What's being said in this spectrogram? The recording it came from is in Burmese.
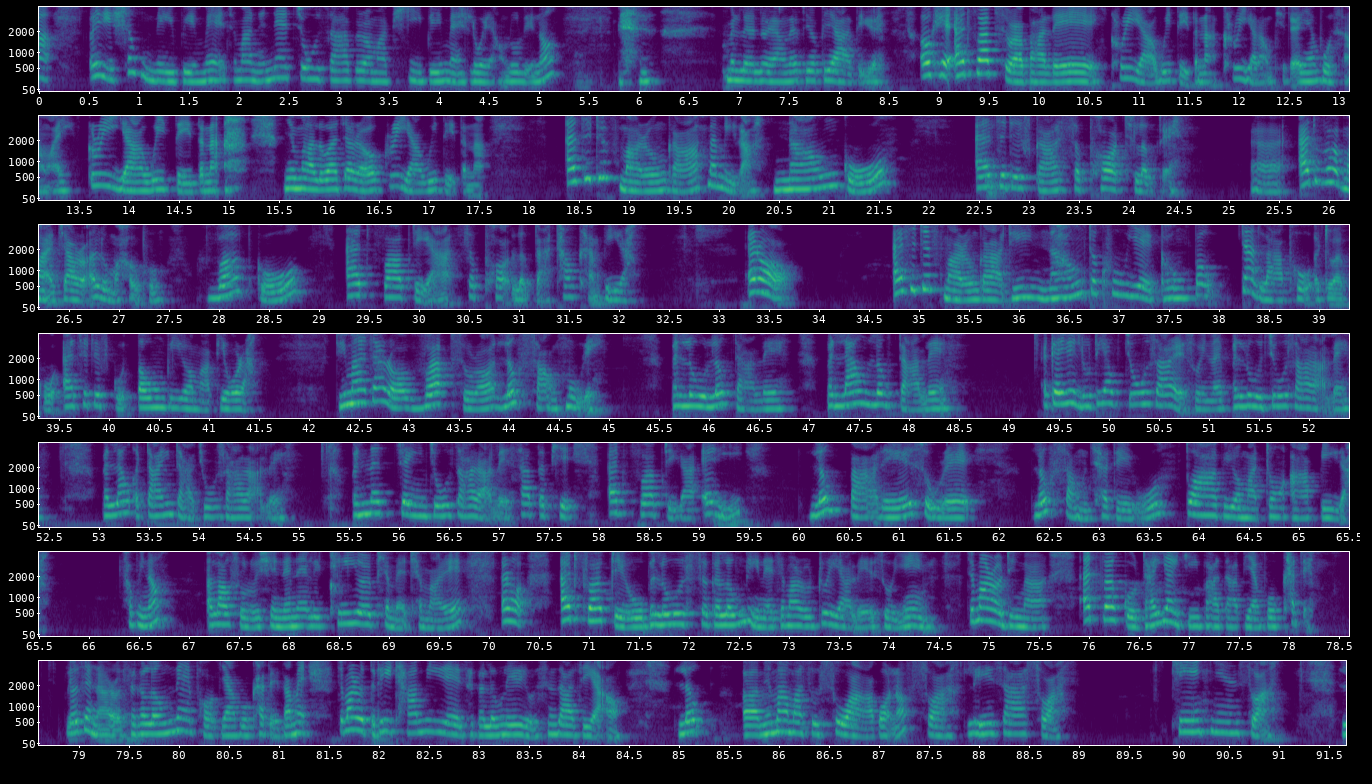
အဲ့ဒီရှုပ်နေပေမဲ့ကျမနည်းနည်းစူးစမ်းပြီးတော့မှဖြည့်ပေးမယ်လွယ်အောင်လို့လေနော်မလဲလွယ်အောင်လည်းပြောပြရသေးတယ်။ Okay adverb ဆိုတာဘာလဲခရိယာဝိသေသနခရိယာတောင်ဖြစ်တယ်အရင်ပို့ဆံပါ යි ခရိယာဝိသေသနမြန်မာလိုကကြတော့ခရိယာဝိသေသန adjective မှာတော့ကမှတ်မိလား noun ကို adjective က support လုပ်တယ် အဲ adverb မှာကြတော့အဲ့လိုမဟုတ်ဘူး verb ကို adverb တွေက support လုပ်တာထောက်ခံပေးတာအဲ့တော့ adjective မှာတော့ကဒီ noun တစ်ခုရဲ့ဂုဏ်ပုတ်တက်လာဖို့အတွက်ကို adjective ကိုသုံးပြီးတော့မှပြောတာဒီမှာကျတော့ verb ဆိုတော့လှုပ်ဆောင်မှုတွေဘလို့လှုပ်တာလဲဘလောက်လှုပ်တာလဲအကယ်၍လူတစ်ယောက်စူးစားတယ်ဆိုရင်လည်းဘလို့စူးစားတာလဲဘလောက်အတိုင်းတာစူးစားတာလဲ ဘယ်နှကြိမ်စူးစားတာလဲစသဖြင့် adverb တွေကအဲ့ဒီလှုပ်ပါတယ်ဆိုတော့လှုပ်ဆောင်ချက်တွေကိုတွားပြီးတော့မှတွန်းအားပေးတာဟုတ်ပြီနော်အဲ့လောက်ဆိုလို့ရှိရင်နည်းနည်းလေး clear ဖြစ်မယ်ထင်ပါတယ်အဲ့တော့ adverb တွေကိုဘယ်လိုစကားလုံးတွေနဲ့ကျမတို့တွေ့ရလဲဆိုရင်ကျမတို့ဒီမှာ adverb ကိုဓာတ်ရိုက်ကြီးဘာသာပြန်ဖို့ခက်တယ် ပြောချင်တာတော့စကားလုံးနဲ့ပေါ်ပြဖို့ခက်တယ်ဒါပေမဲ့ကျမတို့သတိထားမိတဲ့စကားလုံးလေးတွေကိုစဉ်းစားကြည့်ရအောင်လို့အာမြန်မာမှာဆိုစွာပေါ့နော်စွာလေးစားစွာဖြင်းညင်းစွာ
